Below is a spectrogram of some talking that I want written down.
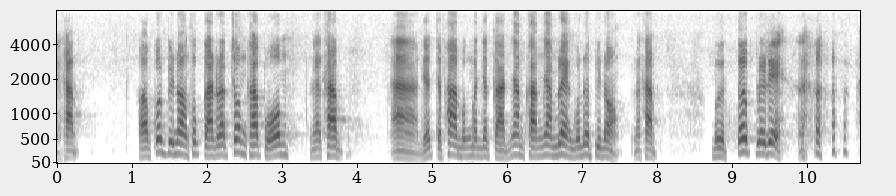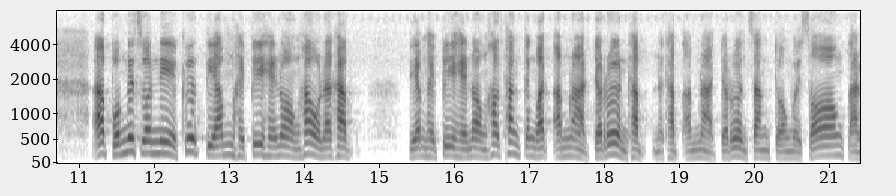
นะครับ ขอบคุณพี่น้องทุกการรับชมครับผมนะครับ อ่า เดี๋ยวจะพาบิ่งบรรยากาศย่ำคำย่ำแรงกันด้วยพี่น้องนะครับมืดตึ๊บเลยดิอ่าผมในส่วนนี้คือเตรียมให้พี่ให้น้องเฮานะครับ เตรียมให้พี่ให้น้องเฮาทั้งจังหวัดอำนาจเจริญครับนะครับอำนาจเจริญสั่งจองไว้สองตัน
